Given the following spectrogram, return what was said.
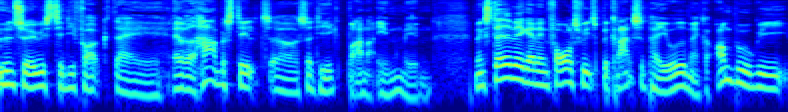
yde en service til de folk, der øh, allerede har bestilt, og så de ikke brænder inde med den. Men stadigvæk er det en forholdsvis begrænset periode, man kan ombooke i,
